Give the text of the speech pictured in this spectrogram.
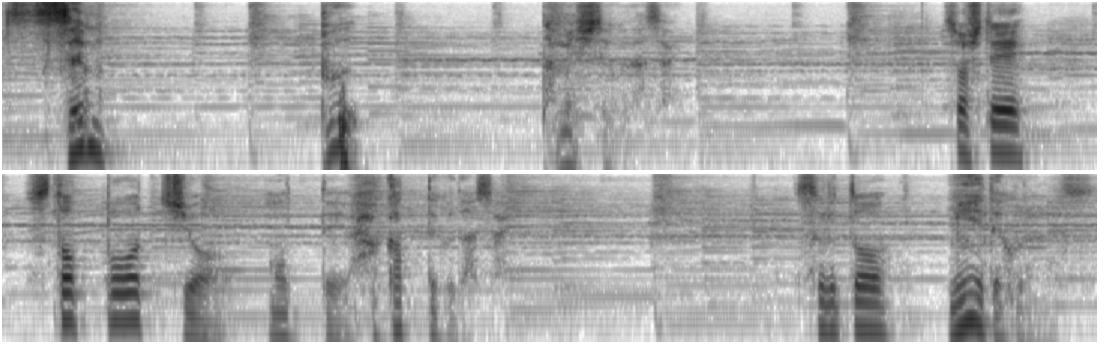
全部試してください。そしてストップウォッチを持って測ってください。すると見えてくるんです。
